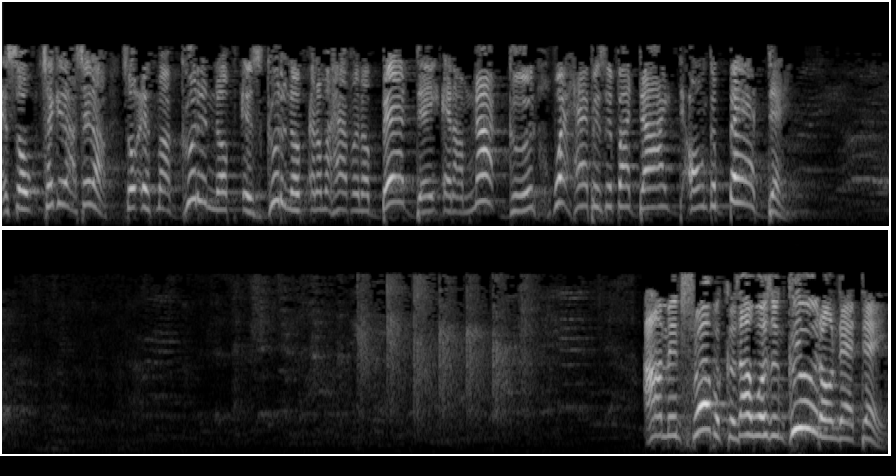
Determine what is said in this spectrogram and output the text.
And so check it out, check it out. So if my good enough is good enough and I'm having a bad day and I'm not good, what happens if I die on the bad day? I'm in trouble because I wasn't good on that day.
